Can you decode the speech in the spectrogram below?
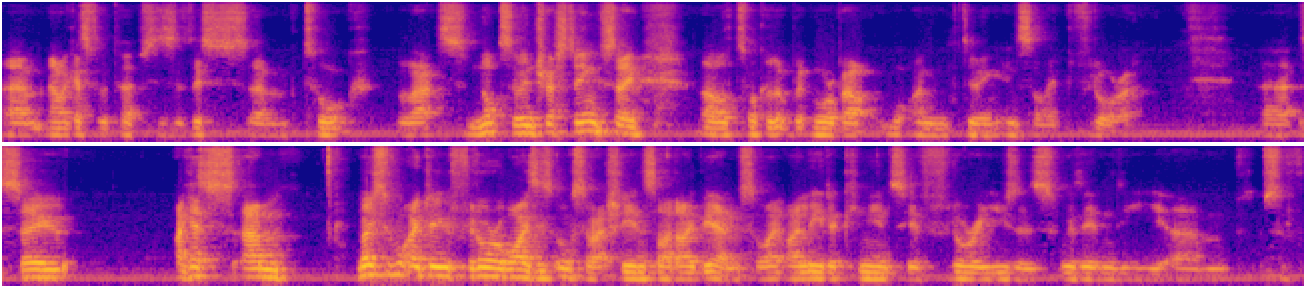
Um, and I guess for the purposes of this um, talk, that's not so interesting. So I'll talk a little bit more about what I'm doing inside Fedora. Uh, so I guess um, most of what I do Fedora-wise is also actually inside IBM. So I, I, lead a community of Fedora users within the um, sort of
